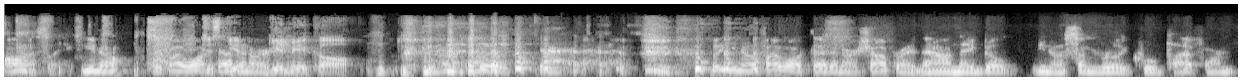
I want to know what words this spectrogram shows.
Honestly, you know, if I walked Just out give, in our give me a call. but, but you know, if I walked out in our shop right now and they built, you know, some really cool platform,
